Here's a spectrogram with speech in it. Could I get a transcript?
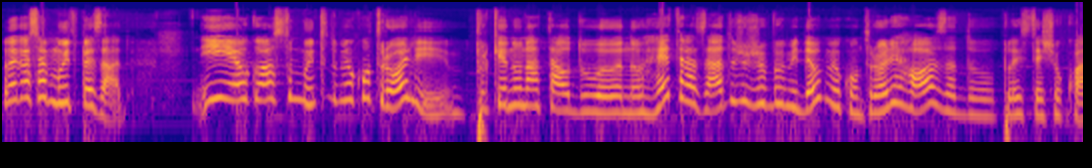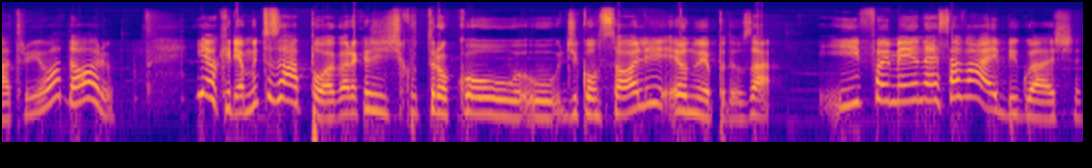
O negócio é muito pesado. E eu gosto muito do meu controle, porque no Natal do ano retrasado, o Jujuba me deu o meu controle rosa do PlayStation 4 e eu adoro. E eu queria muito usar, pô, agora que a gente trocou o, o de console, eu não ia poder usar. E foi meio nessa vibe, Guacha.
